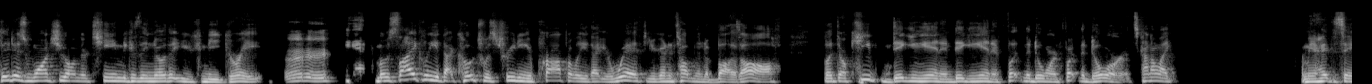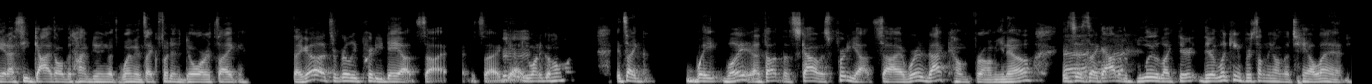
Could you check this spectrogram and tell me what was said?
they just want you on their team because they know that you can be great. Mhm. Most likely, if that coach was treating you properly that you're with, you're going to tell them to buzz off, but they'll keep digging in and digging in and foot in the door and foot in the door. It's kind of like, I mean, I hate to say it, I see guys all the time doing it with women. It's like foot in the door. It's like, it's like, oh, it's a really pretty day outside. It's like, yeah, Mhm. you want to go home? It's like, wait, what? I thought the sky was pretty outside. Where did that come from? You know, it's just like out of the blue. Like they're they're looking for something on the tail end.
